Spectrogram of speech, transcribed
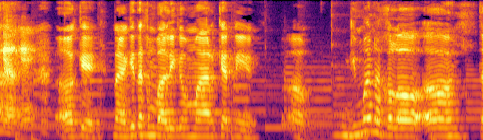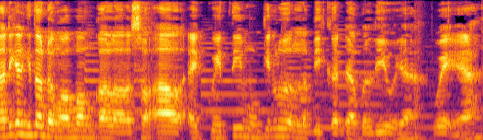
Oke oke. Oke nah kita kembali ke market nih uh, gimana kalau uh, tadi kan kita udah ngomong kalau soal equity mungkin lu lebih ke W ya, W ya.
